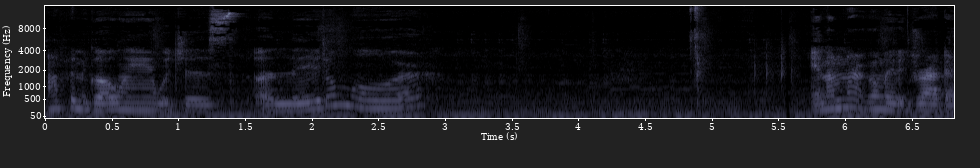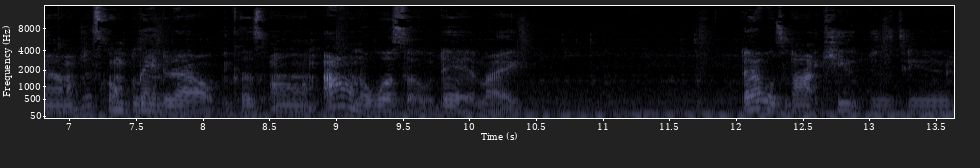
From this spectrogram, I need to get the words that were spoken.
I'm gonna go in with just a little more. And I'm not gonna let it dry down. I'm just gonna blend it out because um I don't know what's up with that. Like that was not cute just did.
